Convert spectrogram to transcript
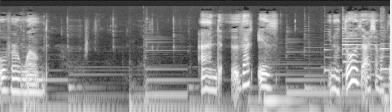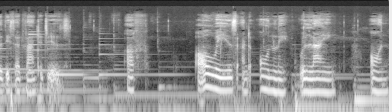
overwhelmed. And that is you know, those are some of the disadvantages of always and only relying on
